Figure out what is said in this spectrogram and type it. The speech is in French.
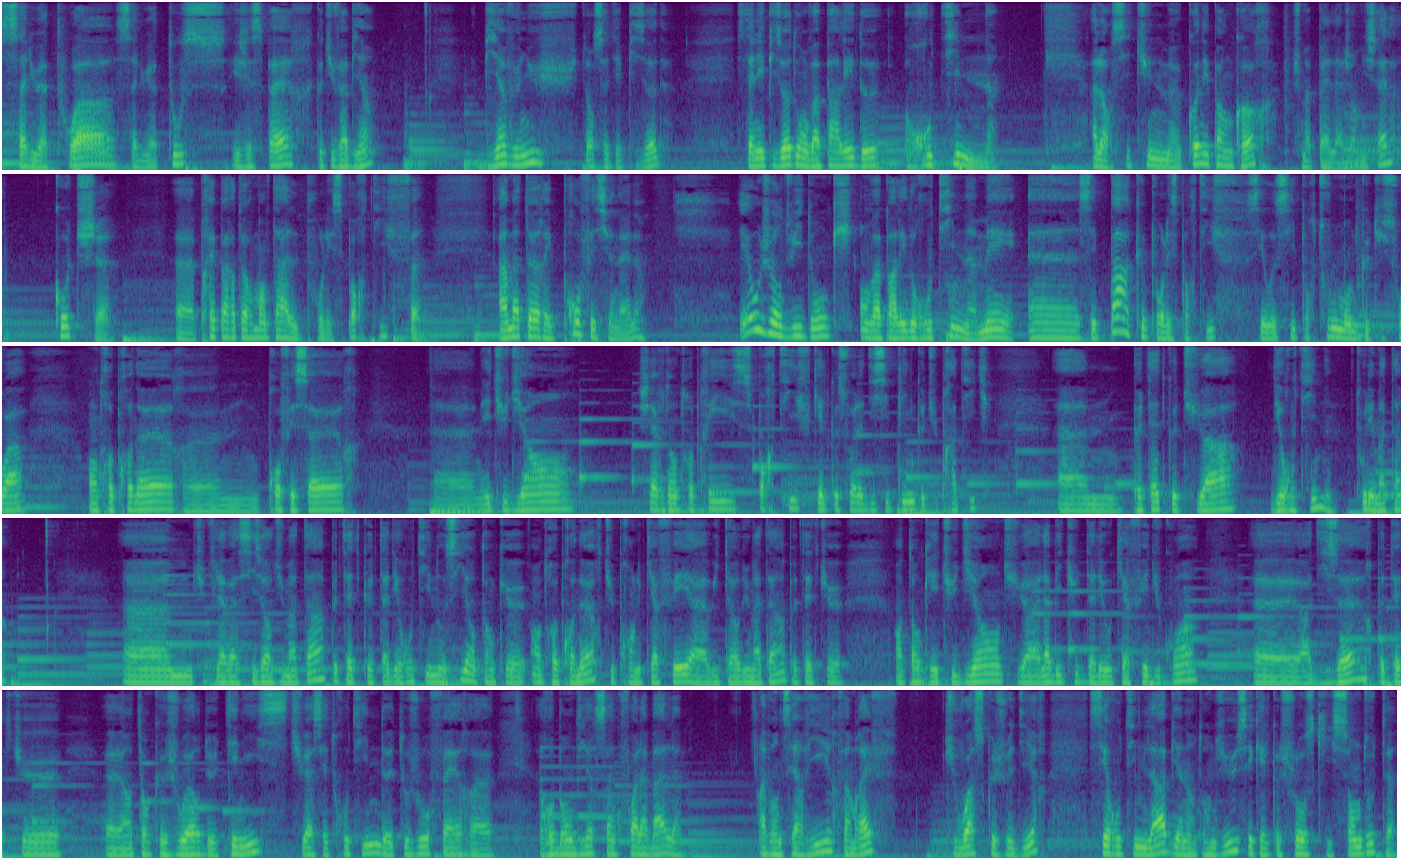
Salut à toi, salut à tous, et j'espère que tu vas bien. Bienvenue dans cet épisode. C'est un épisode où on va parler de routine. Alors, si tu ne me connais pas encore, je m'appelle Jean-Michel, coach, euh, préparateur mental pour les sportifs, amateurs et professionnels. Et aujourd'hui, donc, on va parler de routine, mais euh, c'est pas que pour les sportifs, c'est aussi pour tout le monde que tu sois entrepreneur, euh, professeur, euh, étudiant, chef d'entreprise, sportif, quelle que soit la discipline que tu pratiques. Euh, peut-être que tu as des routines tous les matins. tu te lèves à 6 heures du matin, peut-être que tu as des routines aussi en tant qu'entrepreneur, tu prends le café à 8 heures du matin, peut-être que en tant qu'étudiant, tu as l'habitude d'aller au café du coin à 10 heures, peut-être que euh, en tant que joueur de tennis, tu as cette routine de toujours faire euh, rebondir cinq fois la balle avant de servir. Enfin bref, tu vois ce que je veux dire. Ces routines-là, bien entendu, c'est quelque chose qui sans doute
